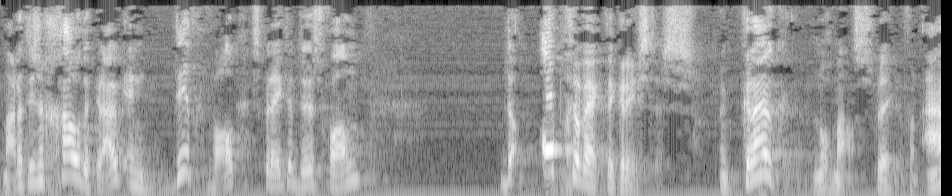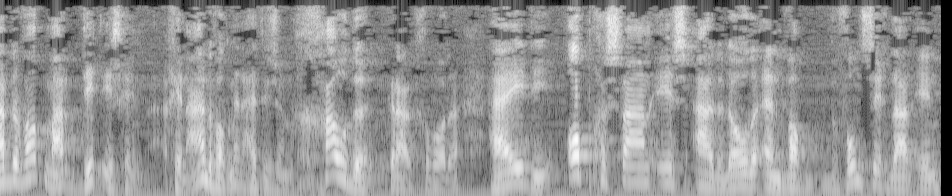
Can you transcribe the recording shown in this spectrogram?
Maar het is een gouden kruik. In dit geval spreekt het dus van de opgewekte Christus. Een kruik, nogmaals, spreken van aardevat. Maar dit is geen, geen aardevat meer. Het is een gouden kruik geworden. Hij die opgestaan is uit de doden. En wat bevond zich daarin?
